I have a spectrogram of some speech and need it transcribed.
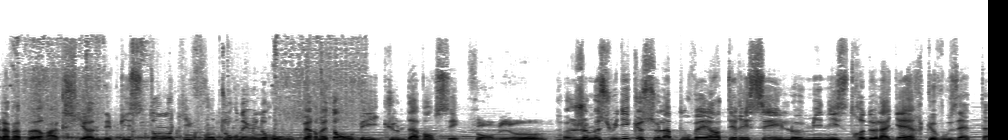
La vapeur actionne des pistons qui font tourner une roue, permettant au véhicule d'avancer. Fort bien. Je me suis dit que cela pouvait intéresser le ministre de la guerre que vous êtes.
